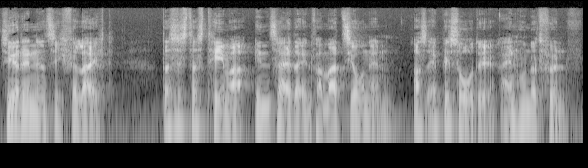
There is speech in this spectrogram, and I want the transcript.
Sie erinnern sich vielleicht, das ist das Thema Insider-Informationen aus Episode 105.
